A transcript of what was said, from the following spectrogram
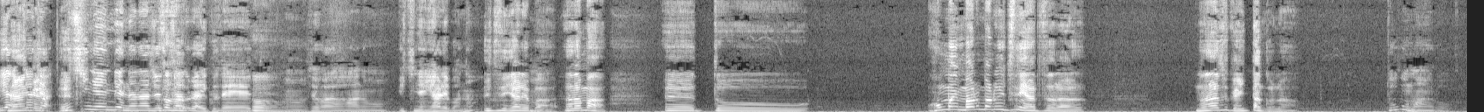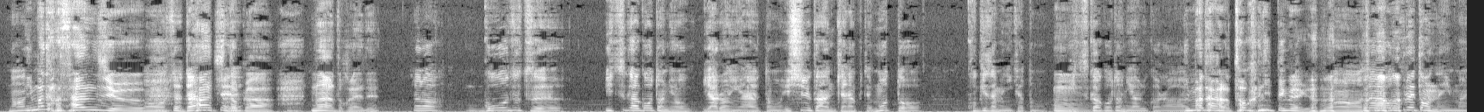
いや、何回じゃあじゃあえ？1年でそう70そう回ぐらい行くぜって。ううんん。それから、あの、1年やればな。1年やれば。ただまあ、えーっと、ほんまに丸々1年やってたら、70回いったんかなどうなんやろ？今でもうんそれだいぶ38とか7とかやで。それは5ずつ5日ごとにやるんやるとも1週間じゃなくてもっと小刻みにきよったもん、うん。5日ごとにやるから。今だから10日に一遍ぐらいやけどな。うんそれは遅れとんねん今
